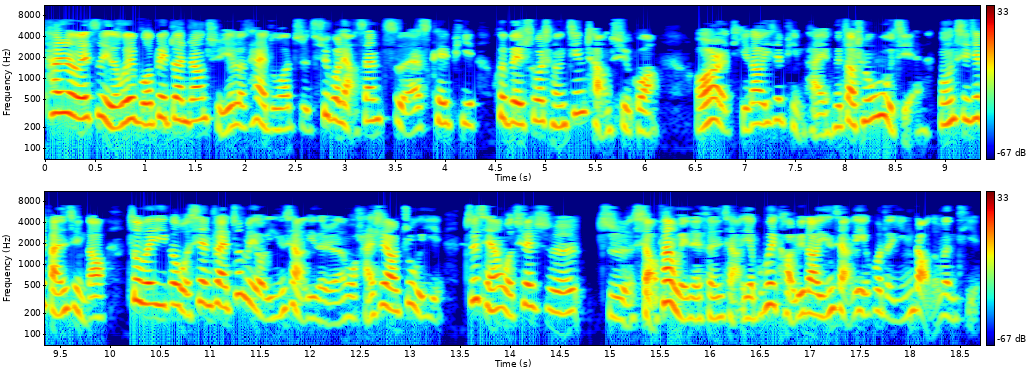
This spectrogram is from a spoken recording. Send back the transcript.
他认为自己的微博被断章取义了太多，只去过两三次 SKP 会被说成经常去逛。偶尔提到一些品牌也会造成误解。蒙奇奇反省到，作为一个我现在这么有影响力的人，我还是要注意。之前我确实只小范围内分享，也不会考虑到影响力或者引导的问题。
